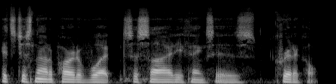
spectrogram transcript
it's just not a part of what society thinks is critical.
